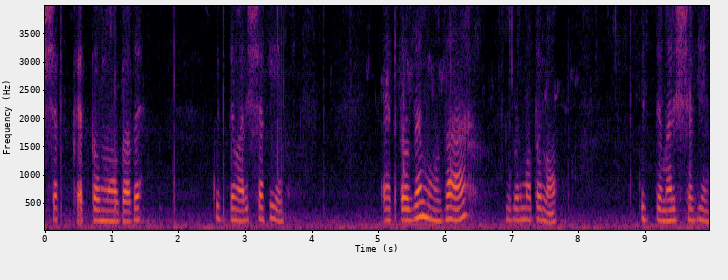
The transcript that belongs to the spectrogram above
শাক এত মজা দে কুদ্দে মারিস শাক ইন এত যে মজা এবার মতো ন কুদ্দে মারিস শাক ইন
